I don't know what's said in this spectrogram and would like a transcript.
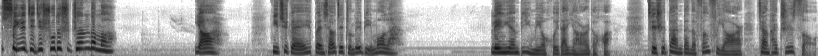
弦月姐姐说的是真的吗？瑶儿，你去给本小姐准备笔墨来。凌渊并没有回答瑶儿的话，只是淡淡的吩咐瑶儿将她支走，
